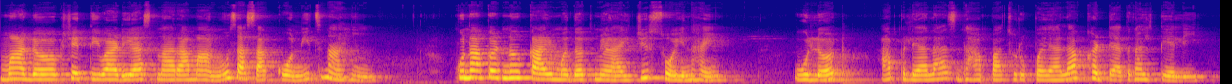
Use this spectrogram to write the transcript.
मालक शेतीवाडी असणारा माणूस असा कोणीच नाही. कुणाकडनं काय मदत मिळायची सोय नाही. उलट आपल्यालाच दहा पाच रुपयाला खड्ड्यात घालतेली.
